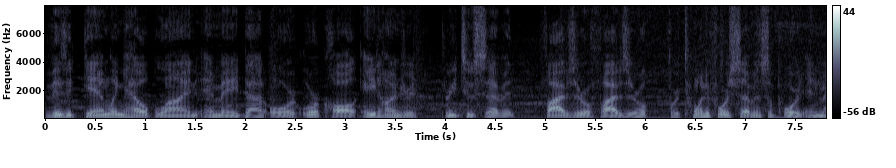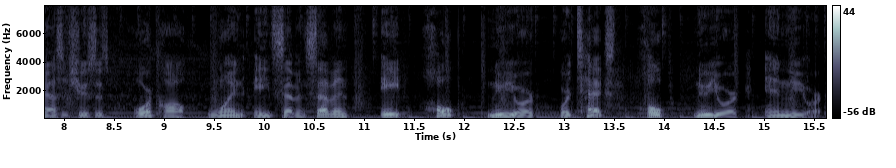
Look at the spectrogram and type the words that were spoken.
Visit gamblinghelplinema.org or call 800-327-5050 for 24-7 support in Massachusetts or call 1-877-8-HOPE-NEW YORK or text HOPE New York in New York.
